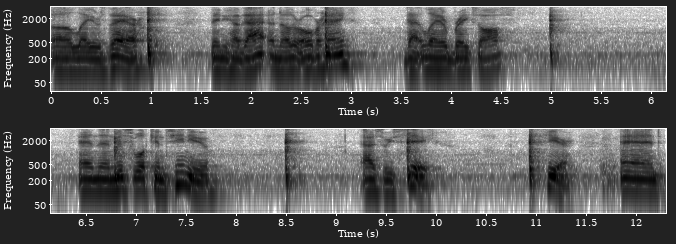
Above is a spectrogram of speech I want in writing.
uh, layers there. Then you have that, another overhang. That layer breaks off. And then this will continue as we see here. And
